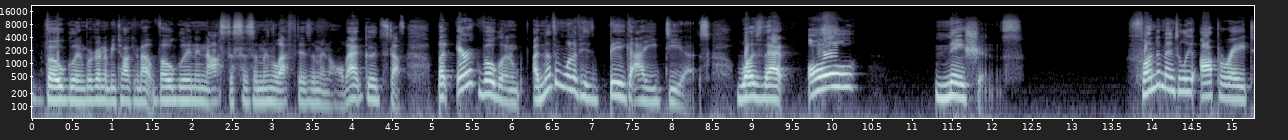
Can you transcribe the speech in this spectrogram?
Voegelin, we're going to be talking about Voegelin and Gnosticism and leftism and all that good stuff. But Eric Voegelin, another one of his big ideas was that all nations fundamentally operate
